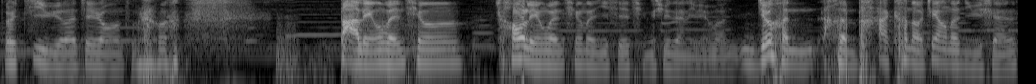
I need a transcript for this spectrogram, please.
都是寄予了这种怎么说，大龄文青、超龄文青的一些情绪在里面吧。你就很很怕看到这样的女神，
